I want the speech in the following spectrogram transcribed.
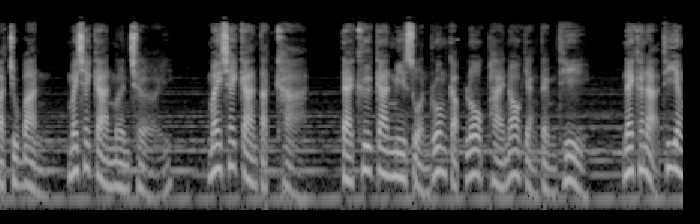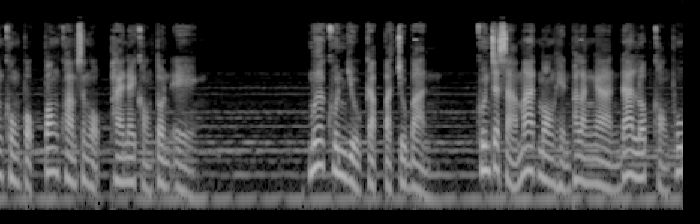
ปัจจุบันไม่ใช่การเมินเฉย ไม่ใช่การตัดขาด แต่คือการมีส่วนร่วมกับโลกภายนอกอย่างเต็มที่ ในขณะที่ยังคงปกป้องความสงบภายในของตนเอง เมื่อคุณอยู่กับปัจจุบัน คุณจะสามารถมองเห็นพลังงานด้านลบของผู้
